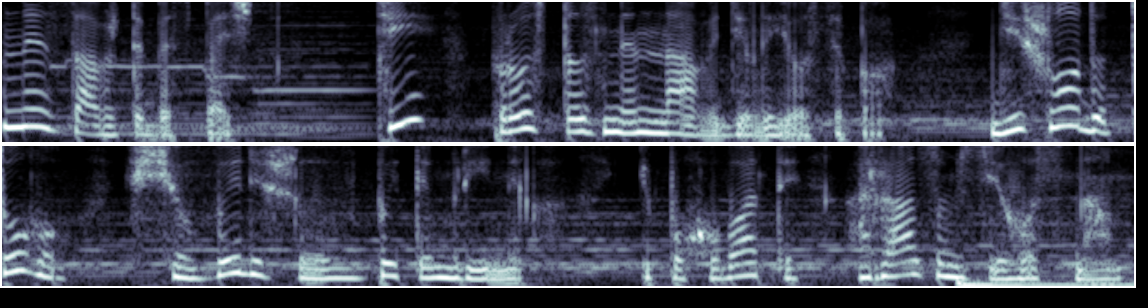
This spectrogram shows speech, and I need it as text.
не завжди безпечна. Ті просто зненавиділи Йосипа. Дійшло до того, що вирішили вбити мрійника і поховати разом з його снами.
